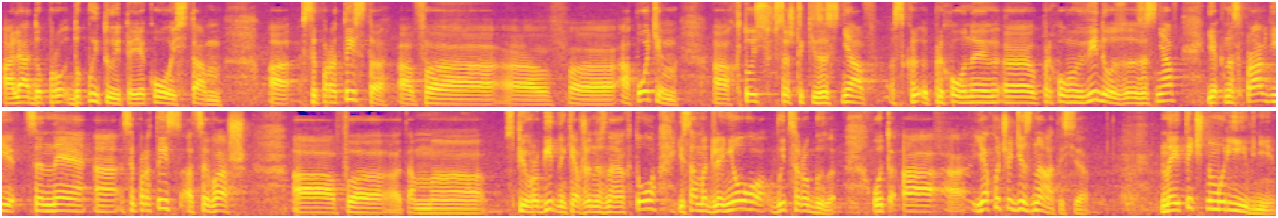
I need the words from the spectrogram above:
аля допро- допитуєте якогось там сепаратиста, а, в, а, потім хтось все ж таки засняв приховане, е, приховане відео, засняв, як насправді це не а, сепаратист, а це ваш е, там, е, співробітник, я вже не знаю хто, і саме для нього ви це робили. От я хочу дізнатися на етичному рівні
